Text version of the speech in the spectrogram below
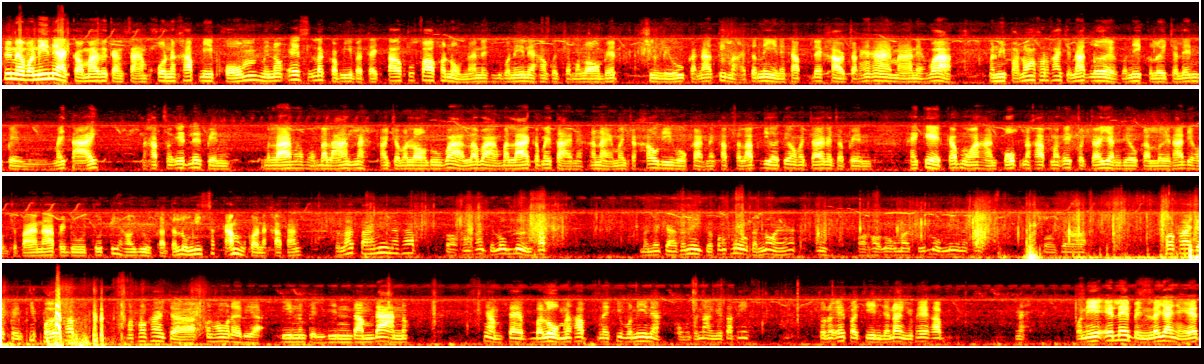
ซึ่งในวันนี้เนี่ยก็มาด้วยกัน 3 คนนะครับ มีผมมีน้องเอสแล้วก็มีบัตแตกเต้าผู้เฝ้าขนมนะในที่วันนี้เนี่ยเราก็จะมาลองเบสชิงหลิวกับหน้าที่หมายต้นนี้นะครับได้ข่าวจากให้อ่านมาเนี่ยว่ามันมีปลาน้อยค่อนข้างจะนักเลย วันนี้ก็เลยจะเล่นเป็นไม้ตายนะครับโซเอสเล่นเป็น บาลานซ์ครับผมบาลานซ์นะเราจะมาลองดูว่าระหว่างบาลานซ์กับไม่ตายเนี่ยอันไหนมันจะเข้าดีกว่ากันนะครับสำหรับเหยื่อที่เอามาใช้ก็จะเป็นไฮเกตกับหัวอาหารกบนะครับน้องเอ็กซ์ก็ใช้อย่างเดียวกันเลยนะเดี๋ยวผมจะพาหน้าไปดูจุดที่เราอยู่กันตะลุมนี้สักกัมก่อนนะครับนั้นสำหรับตานี่นะครับต่อค่อนข้างจะร่มรื่นครับบรรยากาศตอนนี้จะต้องเที่ยวกันหน่อยฮะพอเราลงมาจุดลุมนี่นะครับก็จะค่อนข้างจะเป็นที่เปิดครับ มันค่อนข้างจะค่อนข้างอะไรดีอะดินมันเป็นดินดำด้านเนาะย่ำแต่บะลมนะครับ ในที่วันนี้เนี่ยผมจะนั่งอยู่ตรงนี้ ส่วนน้องเอสปาจีนจะนั่งอยู่เพ่ครับนะวันนี้เอสเล่นเป็นระยะอย่างเอส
